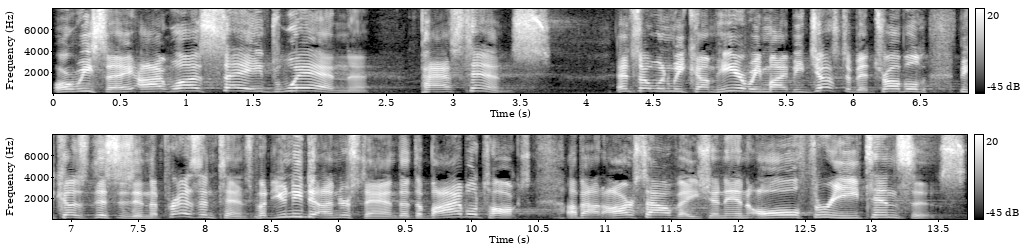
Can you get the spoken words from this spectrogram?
Or we say, I was saved when, past tense. And so when we come here, we might be just a bit troubled because this is in the present tense. But you need to understand that the Bible talks about our salvation in all three tenses.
